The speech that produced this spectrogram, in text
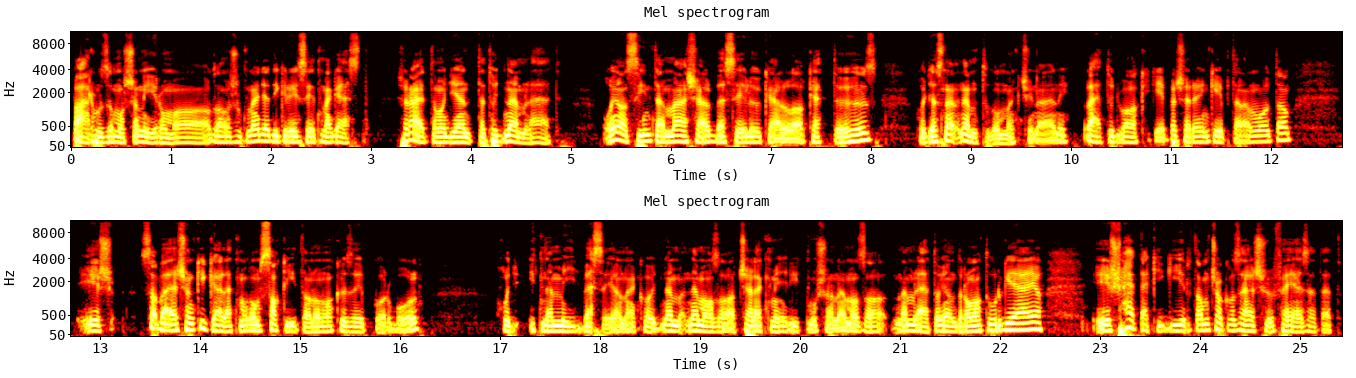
párhuzamosan írom az Anzsuk negyedik részét, meg ezt. És rájöttem, hogy ilyen, tehát hogy nem lehet. Olyan szinten más elbeszélő kell a kettőhöz, hogy azt nem, nem tudom megcsinálni. Lehet, hogy valaki képes, erre én képtelen voltam, és szabályosan ki kellett magam szakítanom a középkorból, hogy itt nem így beszélnek, hogy nem, nem az a cselekmény ritmusa, nem, az a, nem lehet olyan dramaturgiája, és hetekig írtam csak az első fejezetet,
